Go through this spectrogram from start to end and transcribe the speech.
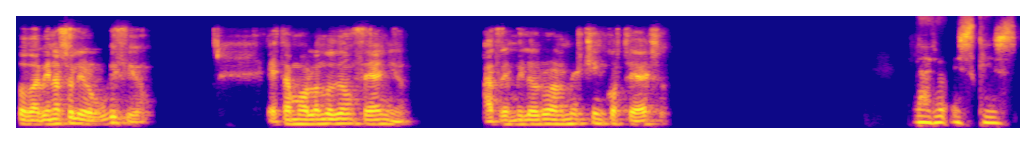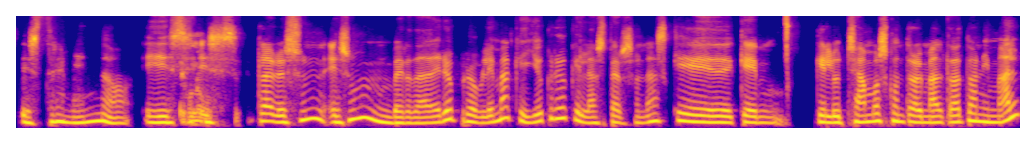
todavía no salió el juicio. Estamos hablando de 11 años. A 3.000 euros al mes, ¿quién costea eso? Claro, es que es, tremendo. Es, claro, es un, es un, verdadero problema que yo creo que las personas que, que, luchamos contra el maltrato animal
